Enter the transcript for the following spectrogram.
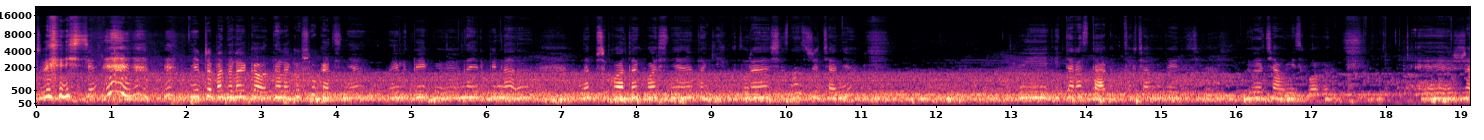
oczywiście. Nie trzeba daleko, daleko szukać, nie? Najlepiej, y, najlepiej na, na przykładach właśnie takich, które się zna z życia, nie? I, I teraz tak, co chciałam powiedzieć? Wyleciało mi z głowy, yy, że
